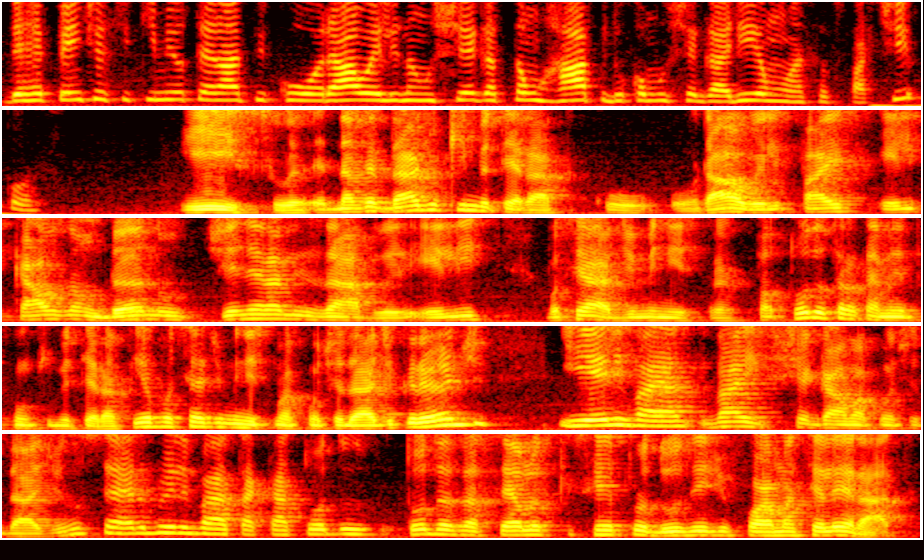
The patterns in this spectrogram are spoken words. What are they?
de repente, esse quimioterápico oral ele não chega tão rápido como chegariam essas partículas? Isso. Na verdade, o quimioterápico oral, ele faz, ele causa um dano generalizado. Ele, ele você administra todo o tratamento com quimioterapia, você administra uma quantidade grande e ele vai, vai chegar uma quantidade no cérebro, ele vai atacar todo, todas as células que se reproduzem de forma acelerada.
